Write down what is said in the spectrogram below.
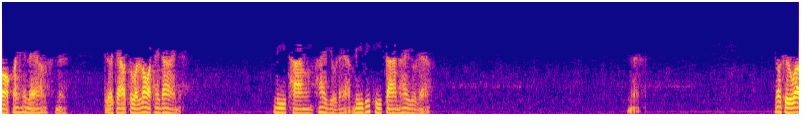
บอกไว้ให้แล้วนะเราจะเอาตัวรอดให้ได้นะมีทางให้อยู่แล้ว มีวิธีการให้อยู่แล้วนะก็คือว่า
